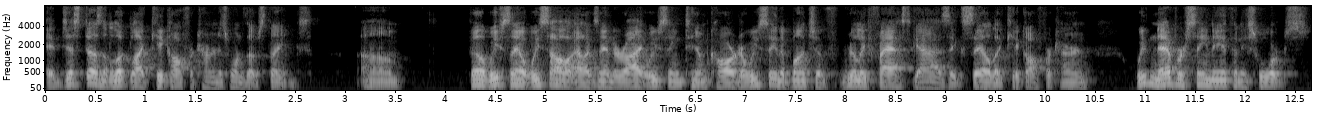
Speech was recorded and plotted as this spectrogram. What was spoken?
It just doesn't look like kickoff return is one of those things. Um, Phil, we've seen we saw Alexander Wright, we've seen Tim Carter, we've seen a bunch of really fast guys excel at kickoff return. We've never seen Anthony Schwartz.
